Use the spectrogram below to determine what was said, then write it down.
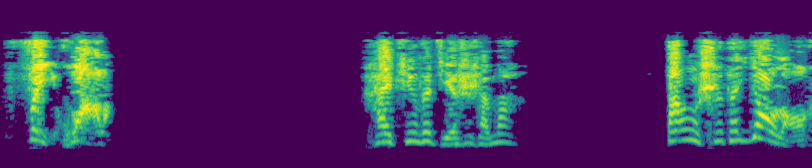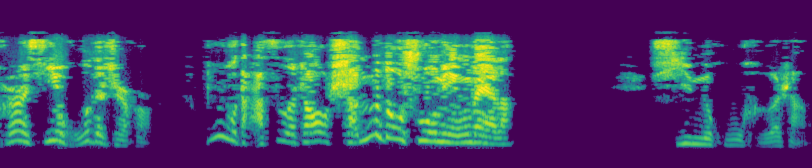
废话了。还听他解释什么？当时他要老和尚新湖的时候，不打自招，什么都说明白了。新湖和尚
